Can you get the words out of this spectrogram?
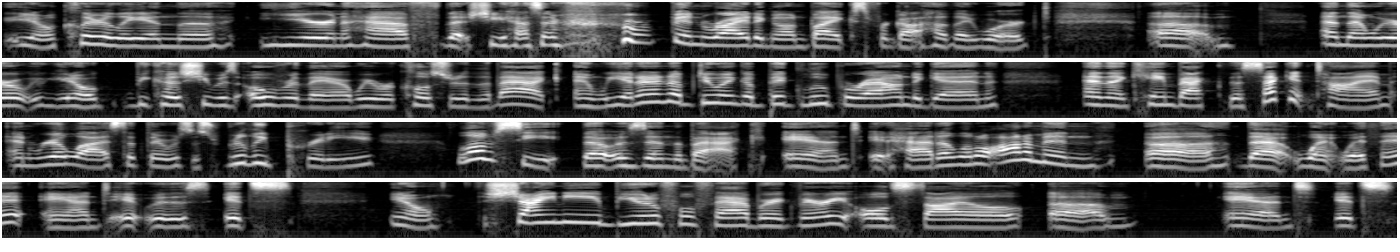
you know clearly in the year and a half that she hasn't been riding on bikes forgot how they worked. Um and then we were you know because she was over there we were closer to the back and we ended up doing a big loop around again and then came back the second time and realized that there was this really pretty love seat that was in the back and it had a little ottoman uh that went with it and it was it's you know shiny beautiful fabric very old style um and it's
